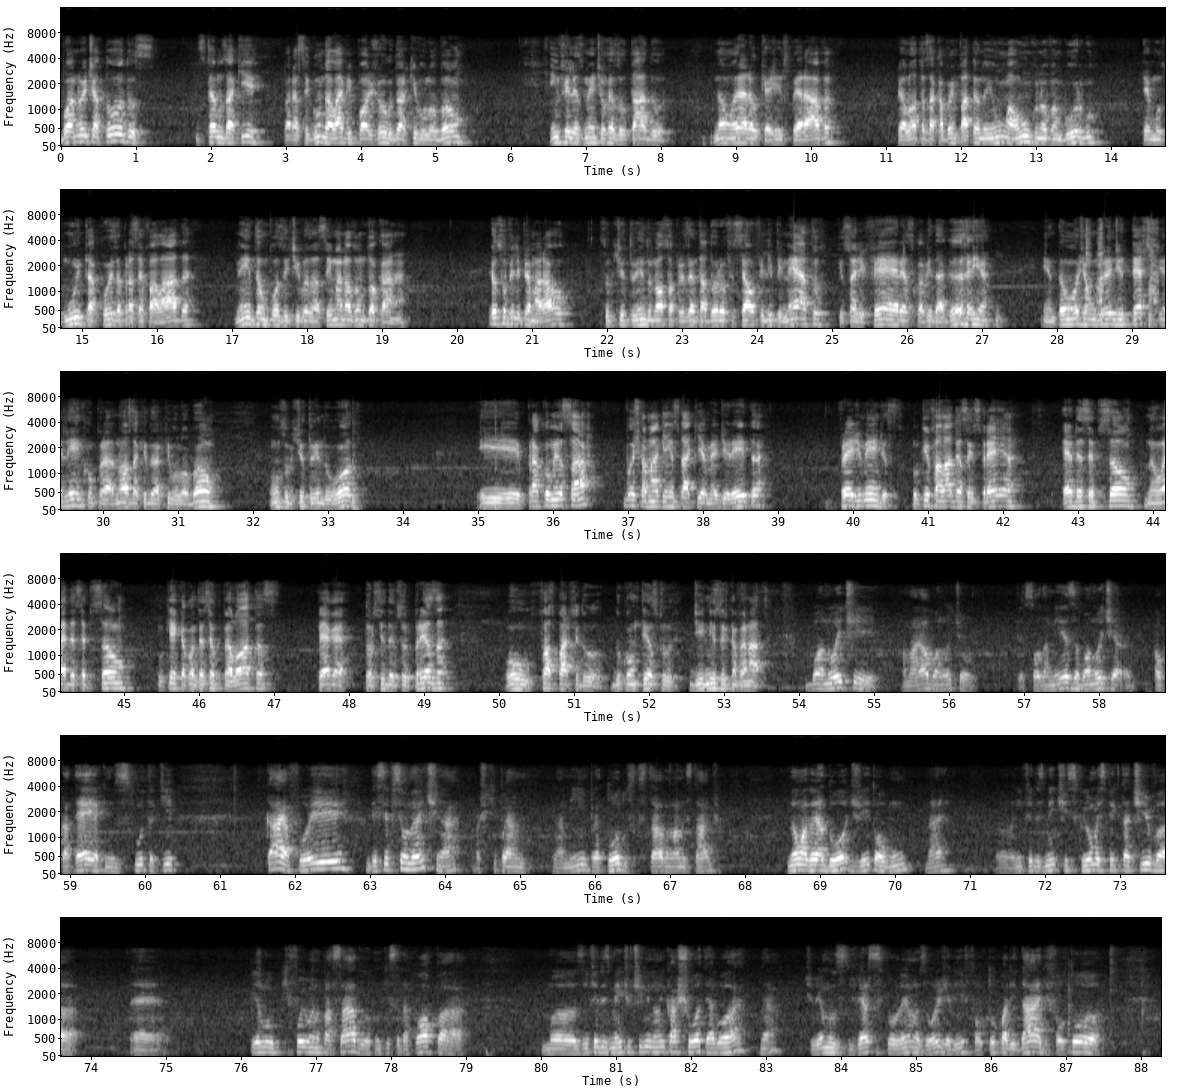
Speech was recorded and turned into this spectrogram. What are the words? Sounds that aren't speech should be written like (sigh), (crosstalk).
Boa noite a todos. Estamos aqui para a segunda live pós-jogo do Arquivo Lobão. Infelizmente o resultado não era o que a gente esperava. Pelotas acabou empatando em 1 a 1 com o Novo Hamburgo. Temos muita coisa para ser falada, nem tão positivas assim, mas nós vamos tocar, né? Eu sou Felipe Amaral, substituindo o nosso apresentador oficial Felipe Neto, que está de férias, com a vida ganha. Então hoje é um grande teste de elenco para nós aqui do Arquivo Lobão, um substituindo o outro. E para começar, vou chamar quem está aqui à minha direita, Fred Mendes. O que falar dessa estreia? É decepção? Não é decepção? O que, que aconteceu com Pelotas? Pega torcida de surpresa? Ou faz parte do, do contexto de início de campeonato? Boa noite, Amaral. Boa noite pessoal da mesa, boa noite ao Cateia que nos escuta aqui. Cara, foi decepcionante, né? Acho que para mim, para todos que estavam lá no estádio, não agradou de jeito algum, né? Uh, infelizmente se criou uma expectativa é, pelo que foi o ano passado, a conquista da Copa, mas infelizmente o time não encaixou até agora, né? Tivemos diversos problemas hoje ali, faltou qualidade, faltou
